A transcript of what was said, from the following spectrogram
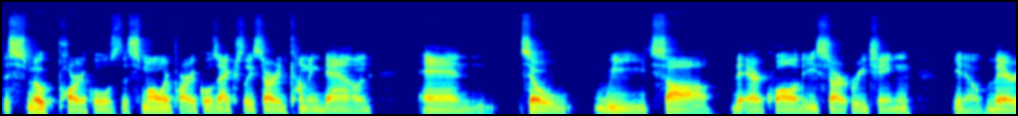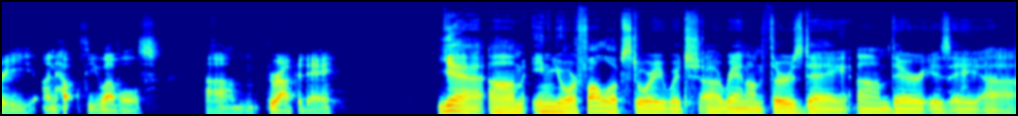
the smoke particles, the smaller particles, actually started coming down. And so we saw the air quality start reaching, you know, very unhealthy levels um, throughout the day. Yeah, um, in your follow up story, which uh, ran on Thursday, um, there is a uh,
